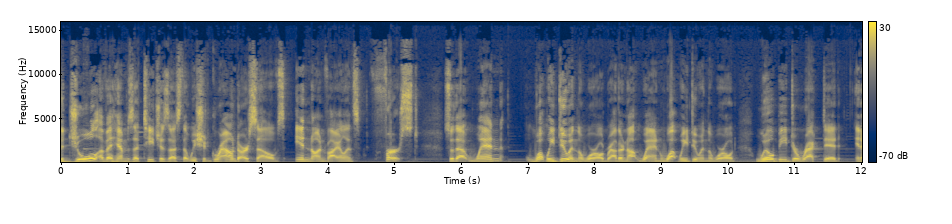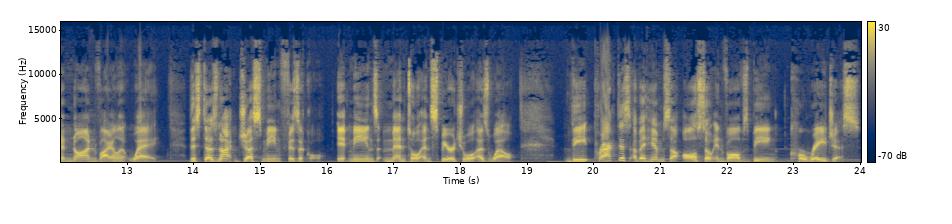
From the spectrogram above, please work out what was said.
The jewel of ahimsa teaches us that we should ground ourselves in nonviolence first, so that when what we do in the world, rather, not when, what we do in the world, will be directed in a nonviolent way. This does not just mean physical, it means mental and spiritual as well. The practice of ahimsa also involves being courageous,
